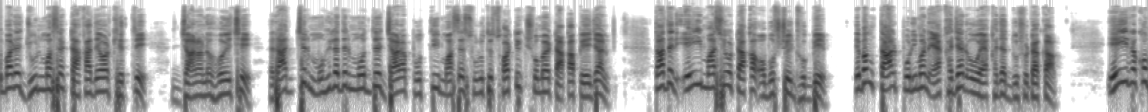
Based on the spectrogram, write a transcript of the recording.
এবারে জুন মাসে টাকা দেওয়ার ক্ষেত্রে জানানো হয়েছে, রাজ্যের মহিলাদের মধ্যে যারা প্রতি মাসে শুরুতে সঠিক সময়ে টাকা পেয়ে যান, তাদের এই মাসেও টাকা অবশ্যই ঢুকবে এবং তার পরিমাণ এক হাজার ও এক হাজার দুশো টাকা। এই রকম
